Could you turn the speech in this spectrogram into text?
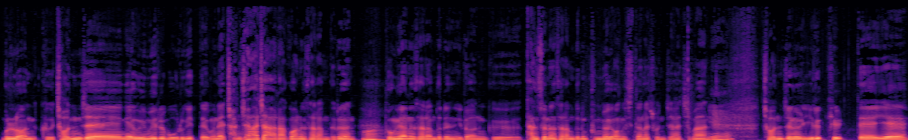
물론 그 전쟁의 의미를 모르기 때문에 전쟁하자라고 하는 사람들은 어. 동의하는 사람들은 이런 그 단순한 사람들은 분명히 어느 시대나 존재하지만 예. 전쟁을 일으킬 때의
